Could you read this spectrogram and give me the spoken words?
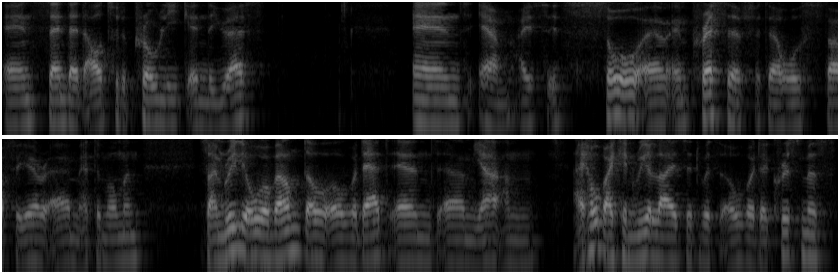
and send that out to the Pro League in the US. And yeah, I, it's so uh, impressive the whole stuff here um, at the moment. So I'm really overwhelmed over that, and um, yeah, I'm, I hope I can realize it with over the Christmas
